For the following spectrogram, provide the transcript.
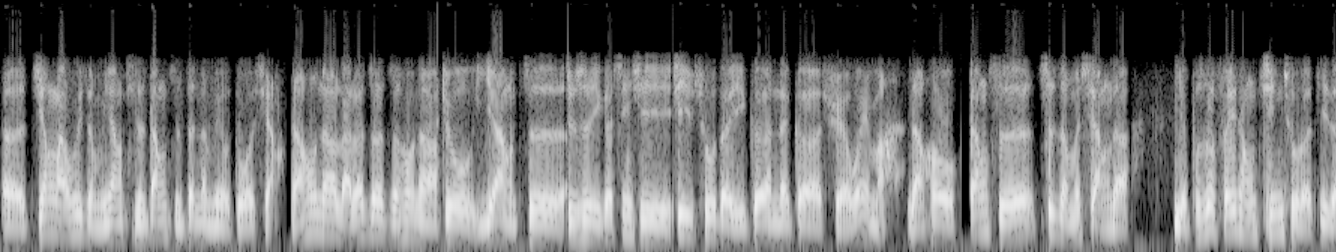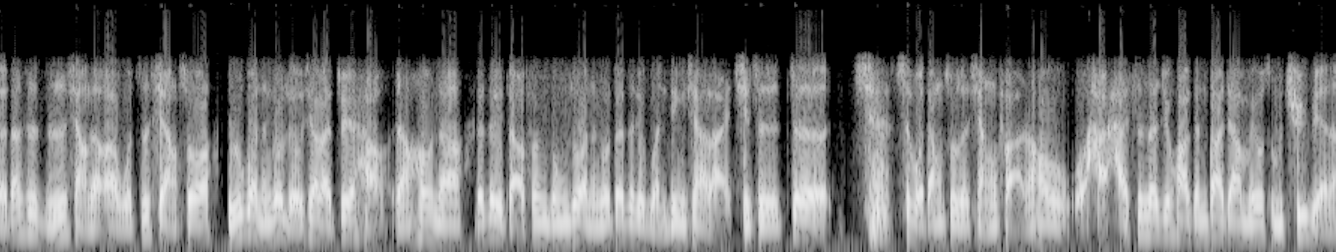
呃，将来会怎么样？其实当时真的没有多想。然后呢，来到这之后呢，就一样是就是一个信息技术的一个那个学位嘛。然后当时是怎么想的，也不是非常清楚的记得，但是只是想着啊，我只想说，如果能够留下来最好。然后呢，在这里找份工作，能够在这里稳定下来。其实这。是我当初的想法，然后我还还是那句话，跟大家没有什么区别的。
